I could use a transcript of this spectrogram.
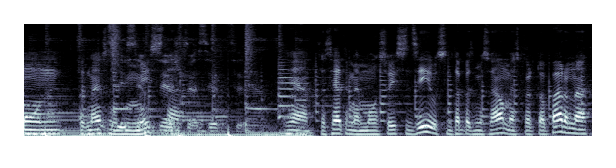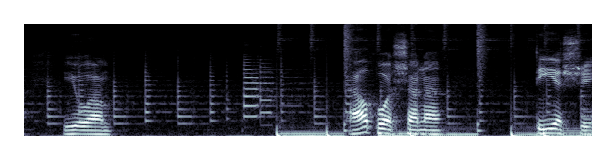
Un tad mēs sirds ir. jā. tas ietekmē mūsu visu dzīves, un tāpēc mēs vēlamies par to parunāt. Jo elpošana tieši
